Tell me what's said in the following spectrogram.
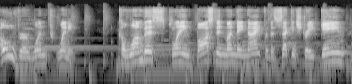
over 120. Columbus playing Boston Monday night for the second straight game.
